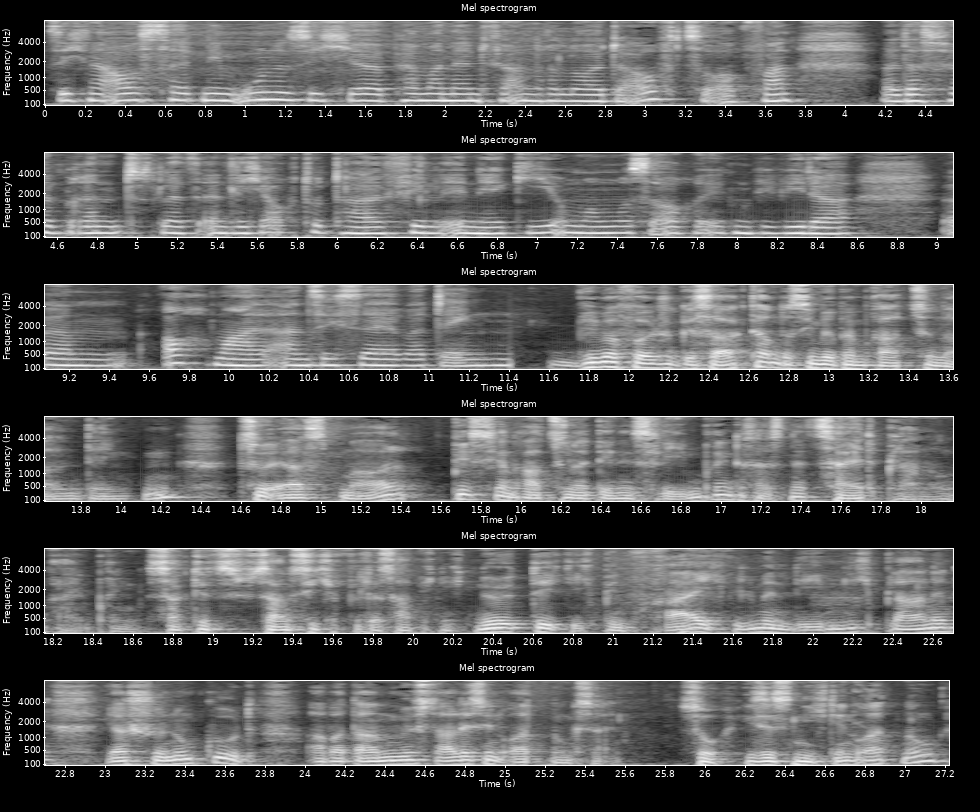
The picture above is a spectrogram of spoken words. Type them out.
sich eine Auszeit nehmen, ohne sich äh, permanent für andere Leute aufzuopfern, weil das verbrennt letztendlich auch total viel Energie und man muss auch irgendwie wieder ähm, auch mal an sich selber denken wie wir vorhin schon gesagt haben, da sind wir beim rationalen Denken. Zuerst mal bisschen Rationalität ins Leben bringen, das heißt eine Zeitplanung reinbringen. Sagt jetzt, sagen sicher viele, das habe ich nicht nötig, ich bin frei, ich will mein Leben nicht planen. Ja, schön und gut, aber dann müsste alles in Ordnung sein. So, ist es nicht in Ordnung,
